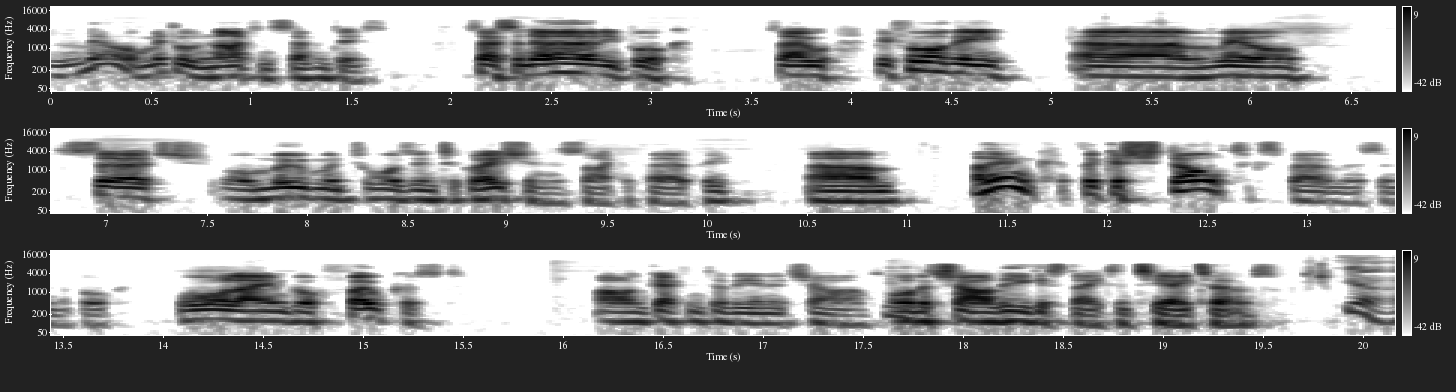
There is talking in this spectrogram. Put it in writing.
middle, middle of 1970s. So it's an early book. So before the um, real search or movement towards integration in psychotherapy, um, I think the Gestalt experiments in the book were all aimed or focused on getting to the inner child mm. or the child ego state in TA terms. Yeah.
